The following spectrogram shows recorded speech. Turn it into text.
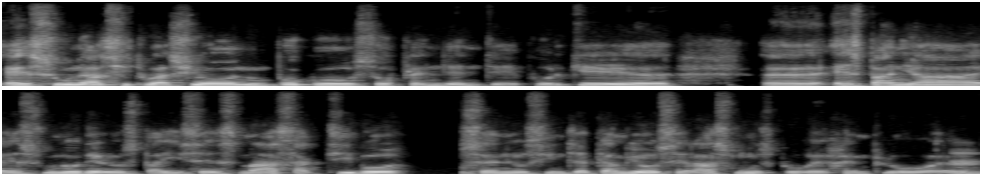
es una situación un poco sorprendente porque España es uno de los países más activos en los intercambios Erasmus, por ejemplo. Mm.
